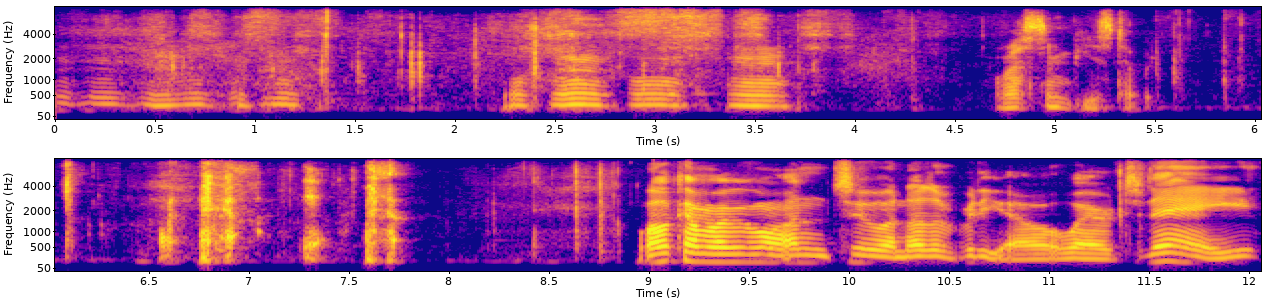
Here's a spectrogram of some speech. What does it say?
Mm-hmm. Rest in peace, Toby. Welcome everyone to another video where today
